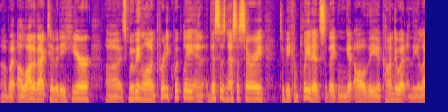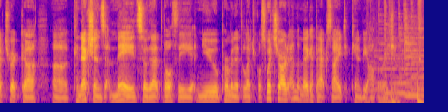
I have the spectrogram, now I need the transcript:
Uh, but a lot of activity here. Uh, it's moving along pretty quickly, and this is necessary to be completed so they can get all the conduit and the electric uh, uh, connections made so that both the new permanent electrical switch yard and the Megapack site can be operational.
